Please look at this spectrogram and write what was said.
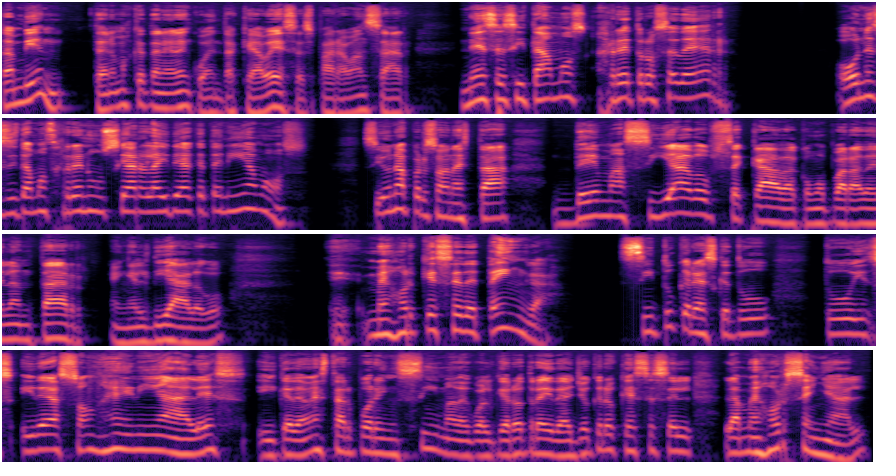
También tenemos que tener en cuenta que a veces para avanzar necesitamos retroceder o necesitamos renunciar a la idea que teníamos. Si una persona está demasiado obcecada como para adelantar en el diálogo, eh, mejor que se detenga. Si tú crees que tú, tus ideas son geniales y que deben estar por encima de cualquier otra idea, yo creo que esa es el, la mejor señal,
